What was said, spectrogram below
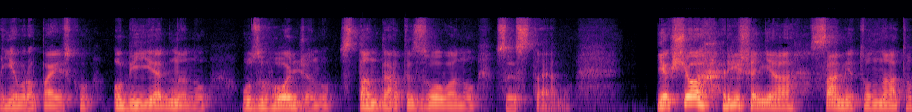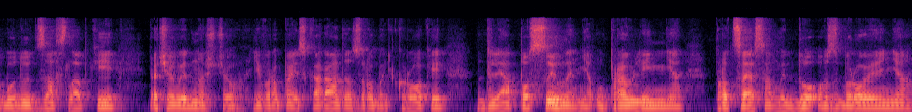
європейську об'єднану, узгоджену, стандартизовану систему. Якщо рішення саміту НАТО будуть заслабкі, очевидно, що Європейська Рада зробить кроки для посилення управління процесами до озброєння,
